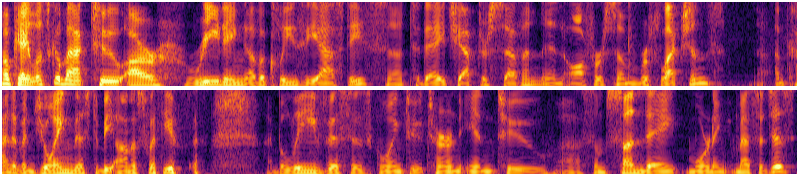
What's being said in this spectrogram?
Okay, let's go back to our reading of Ecclesiastes uh, today, chapter 7, and offer some reflections. I'm kind of enjoying this, to be honest with you. I believe this is going to turn into uh, some Sunday morning messages.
